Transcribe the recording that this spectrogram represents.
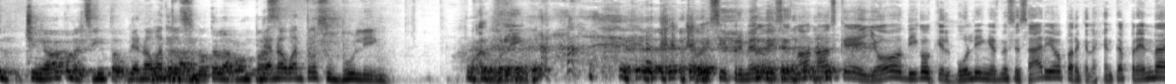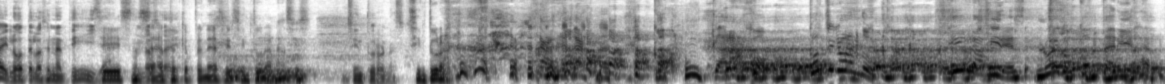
le- chingaba con el cinto. Ya no te aguanto la- su- no te la rompas. Ya no aguanto su bullying. ¿Cuál bullying? Uy, si primero dices, no, no, es que yo digo que el bullying es necesario para que la gente aprenda y luego te lo hacen a ti y ya. Sí, tengo que aprender a decir cinturonazos. Cinturonazo. Cinturón. con un carajo. Continuando. Y Ramírez luego contaría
